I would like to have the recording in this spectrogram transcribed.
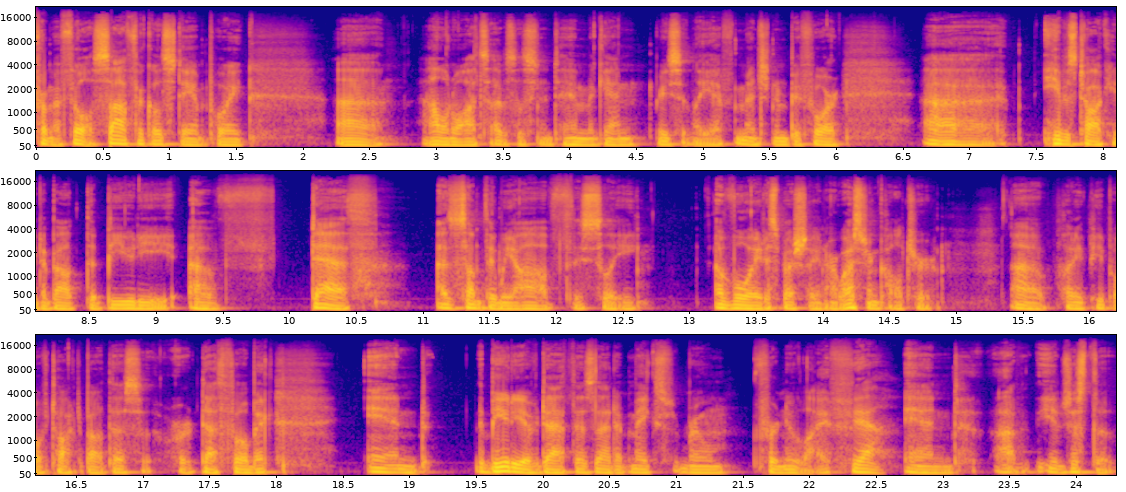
from a philosophical standpoint, uh, Alan Watts. I was listening to him again recently. I've mentioned him before. Uh, he was talking about the beauty of death as something we obviously avoid, especially in our Western culture. Uh, plenty of people have talked about this or death phobic, and the beauty of death is that it makes room for new life Yeah. and uh, you know, just the,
